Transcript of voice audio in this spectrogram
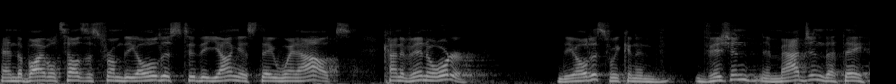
And the Bible tells us from the oldest to the youngest, they went out kind of in order. The oldest, we can envision, imagine that they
